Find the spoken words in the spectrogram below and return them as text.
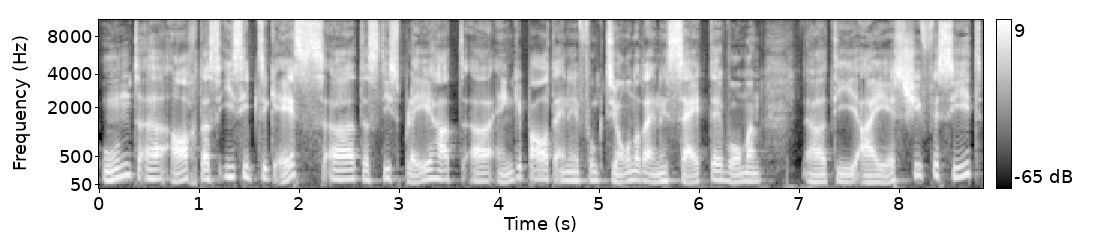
und äh, auch das i70S, äh, das Display hat eingebaut eine Funktion oder eine Seite, wo man die AES-Schiffe sieht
